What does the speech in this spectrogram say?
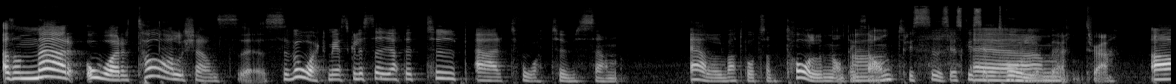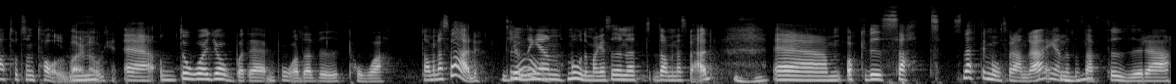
Alltså när årtal känns eh, svårt, men jag skulle säga att det typ är 2011, 2012, någonting Ja, sånt. precis. Jag skulle säga 12, Ehm, tror jag. Ja, 2012 var det Mm. nog. Eh, och då jobbade båda vi på Damernas Värld, tidningen, modemagasinet Damernas Värld. Mm-hmm. Eh, och vi satt snett emot varandra i en liten fyra,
